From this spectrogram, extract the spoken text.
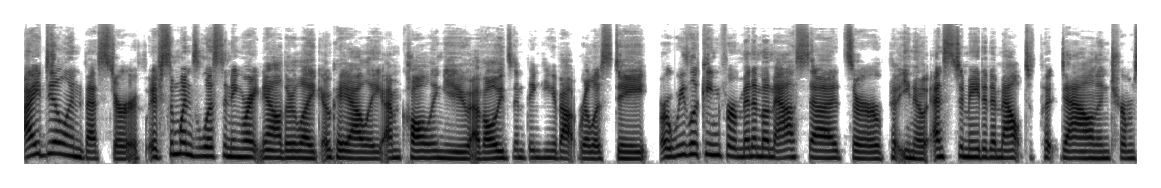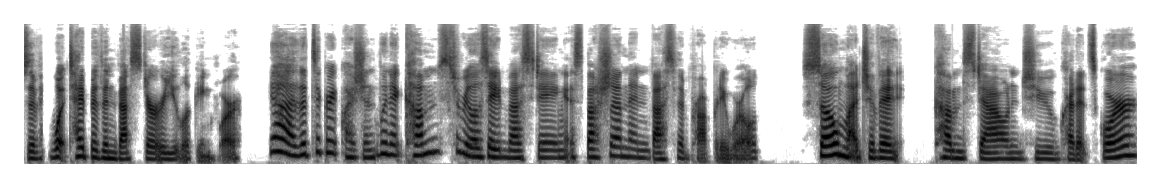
ideal investor, if, if someone's listening right now, they're like, okay, Ali, I'm calling you. I've always been thinking about real estate. Are we looking for minimum assets or, you know, estimated amount to put down in terms of what type of investor are you looking for? Yeah, that's a great question. When it comes to real estate investing, especially in the investment property world, so much of it comes down to credit score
